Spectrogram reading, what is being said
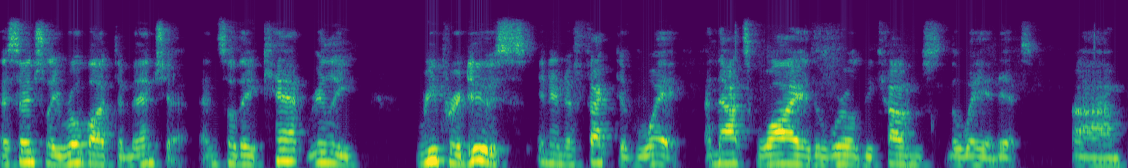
essentially robot dementia, and so they can't really reproduce in an effective way, and that's why the world becomes the way it is, um,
